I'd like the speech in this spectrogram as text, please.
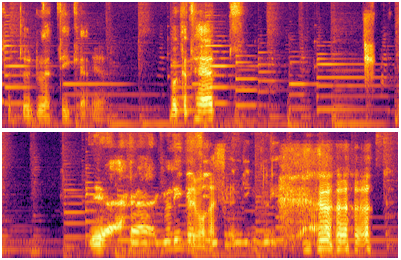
Satu dua tiga. Iya. Head. Iya, geli gak Terima sih? kasih. Anjing geli. Ya.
